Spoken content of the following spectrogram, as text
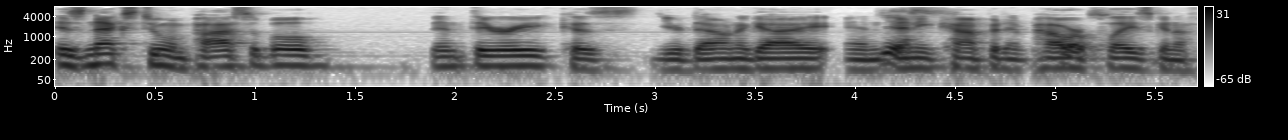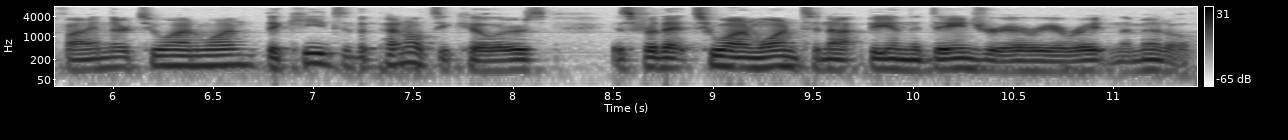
is next to impossible in theory because you're down a guy and yes, any competent power play is going to find their two on one. The key to the penalty killers is for that two on one to not be in the danger area right in the middle.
